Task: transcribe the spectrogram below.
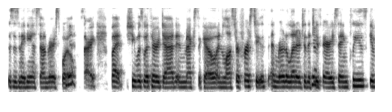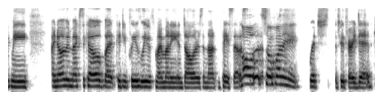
This is making us sound very spoiled. Yeah. Sorry, but she was with her dad in Mexico and lost her first tooth and wrote a letter to the yeah. tooth fairy saying, "Please give me." I know I'm in Mexico, but could you please leave my money in dollars and not in pesos? Oh, that's so funny which the tooth fairy did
